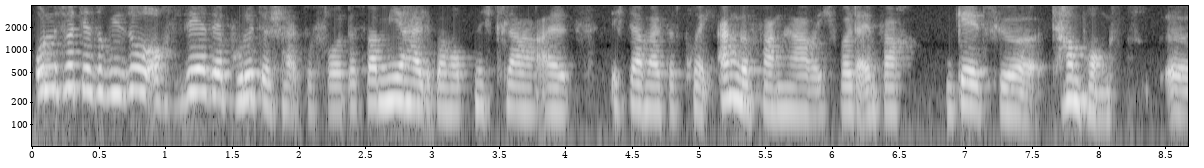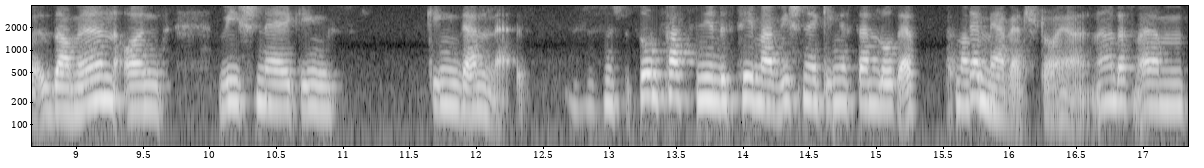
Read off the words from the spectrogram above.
und es wird ja sowieso auch sehr, sehr politisch halt sofort. Das war mir halt überhaupt nicht klar, als ich damals das Projekt angefangen habe. Ich wollte einfach Geld für Tampons äh, sammeln und wie schnell ging es ging dann, es ist so ein faszinierendes Thema, wie schnell ging es dann los, erstmal der Mehrwertsteuer, ne? dass, ähm,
